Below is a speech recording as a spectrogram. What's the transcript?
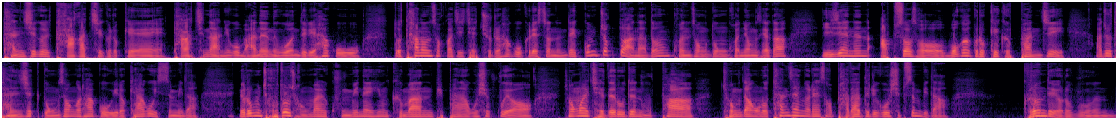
단식을 다 같이 그렇게 다 같이는 아니고 많은 의원들이 하고 또 탄원서까지 제출을 하고 그랬었는데 꿈쩍도 안 하던 권성동 권영세가 이제는 앞서서 뭐가 그렇게 급한지 아주 단식 농성을 하고 이렇게 하고 있습니다. 여러분 저도 정말 국민의힘 그만 비판하고 싶고요. 정말 제대로 된 우파 정당으로 탄생을 해서 받아들이고 싶습니다. 그런데 여러분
